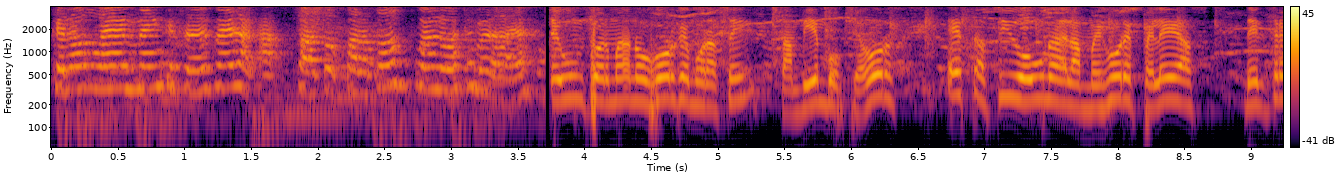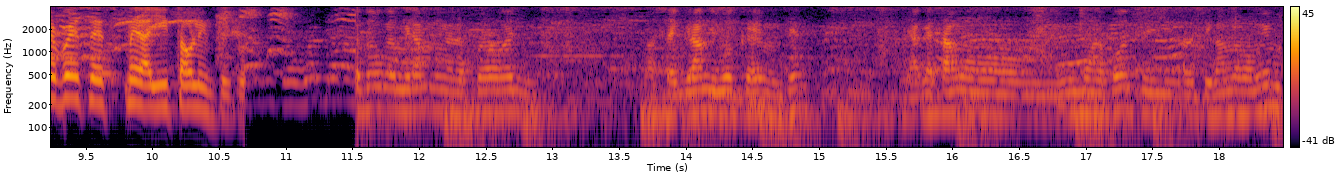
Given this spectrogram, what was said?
que no duermen, que se desvelan, para, to, para todo el pueblo esta medalla. Según su hermano Jorge Moracén, también boxeador, esta ha sido una de las mejores peleas del tres veces medallista olímpico. Yo tengo que mirarme en el espejo él, a ser grande igual que él, ¿me entiendes? Ya que estamos en el mismo deporte y practicando lo mismo,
